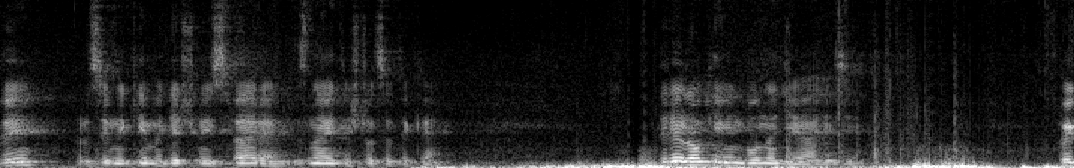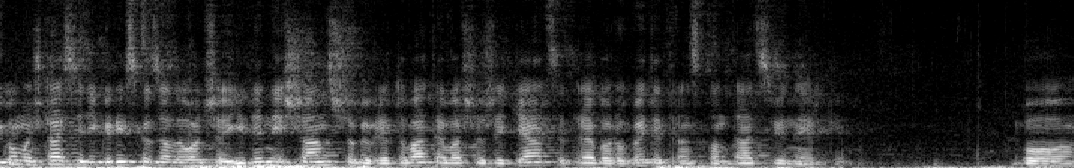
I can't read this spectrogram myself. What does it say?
Ви, працівники медичної сфери, знаєте, що це таке. Три роки він був на діалізі. По якомусь часі лікарі сказали, отже, єдиний шанс, щоб врятувати ваше життя, це треба робити трансплантацію нирки. Бо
